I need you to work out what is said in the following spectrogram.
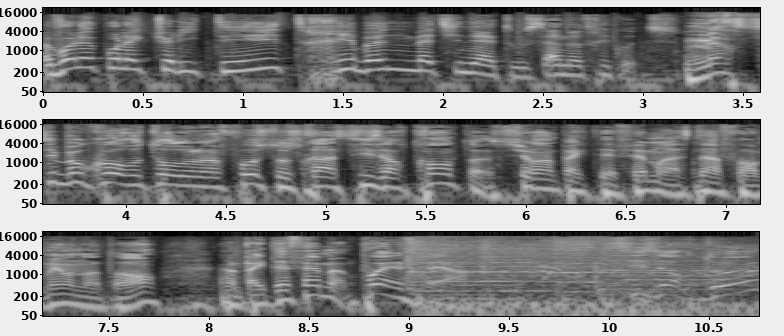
Voilà pour l'actualité. Très bonne matinée à tous. À notre écoute. Merci beaucoup. Retour de l'info, ce sera à 6h30 sur Impact FM. Restez informés en entendant impactfm.fr. 6h02.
